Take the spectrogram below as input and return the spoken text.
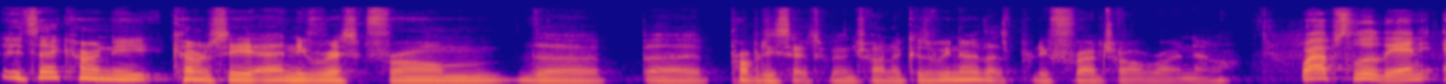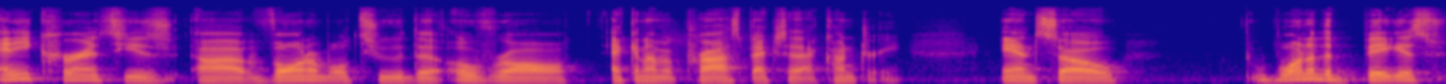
Is there currently currency any risk from the uh, property sector within China? Because we know that's pretty fragile right now. Well, absolutely. Any any currency is uh, vulnerable to the overall economic prospects of that country, and so one of the biggest.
